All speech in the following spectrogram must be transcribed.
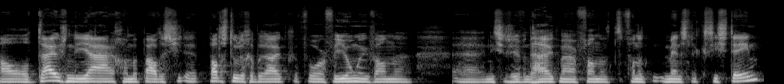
al duizenden jaren gewoon bepaalde paddenstoelen gebruikt voor verjonging van, uh, niet zozeer van de huid, maar van het, van het menselijk systeem.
